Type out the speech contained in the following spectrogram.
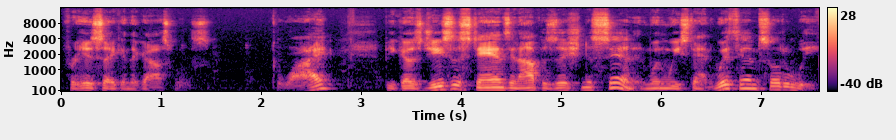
for his sake in the Gospels. Why? Because Jesus stands in opposition to sin, and when we stand with him, so do we.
